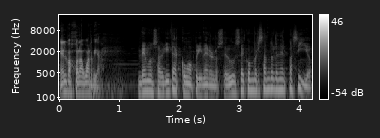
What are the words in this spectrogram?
Él bajó la guardia. Vemos a Brita como primero lo seduce conversándole en el pasillo,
